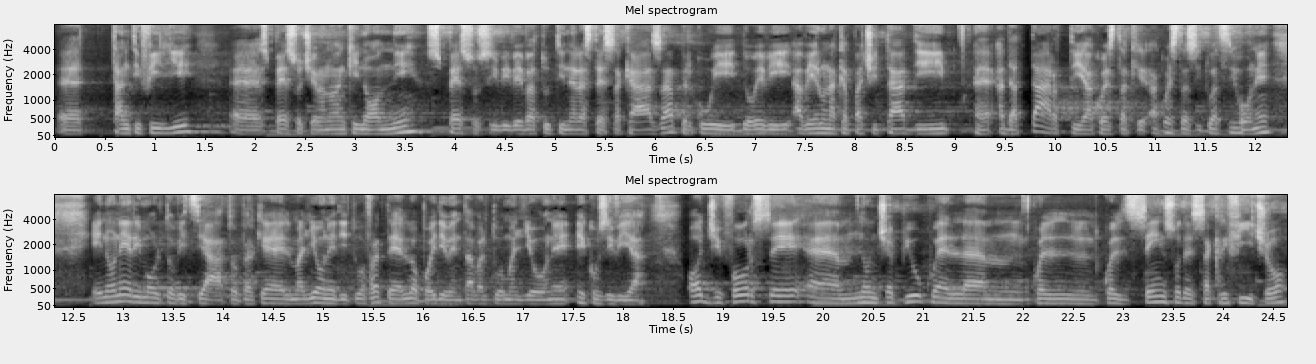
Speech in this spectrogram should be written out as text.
Eh, tanti figli, eh, spesso c'erano anche i nonni, spesso si viveva tutti nella stessa casa, per cui dovevi avere una capacità di eh, adattarti a questa, a questa, situazione e non eri molto viziato perché il maglione di tuo fratello poi diventava il tuo maglione e così via. Oggi forse ehm, non c'è più quel, ehm, quel, quel senso del sacrificio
